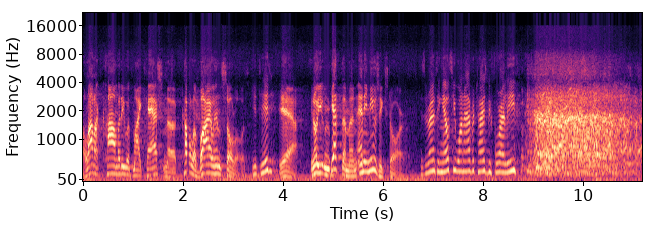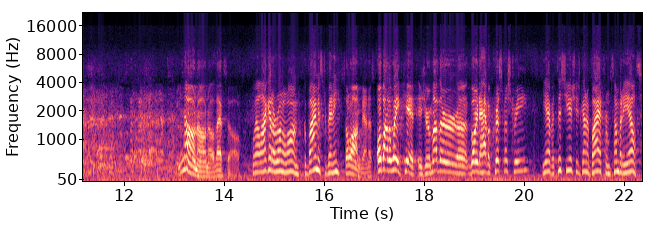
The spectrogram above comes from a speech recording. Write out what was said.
A lot of comedy with my cash, and a couple of violin solos. You did? Yeah. You know, you can get them in any music store. Is there anything else you want to advertise before I leave? No, no, no, that's all. Well, I gotta run along. Goodbye, Mr. Benny. So long, Dennis. Oh, by the way, kid, is your mother uh, going to have a Christmas tree? Yeah, but this year she's gonna buy it from somebody else.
